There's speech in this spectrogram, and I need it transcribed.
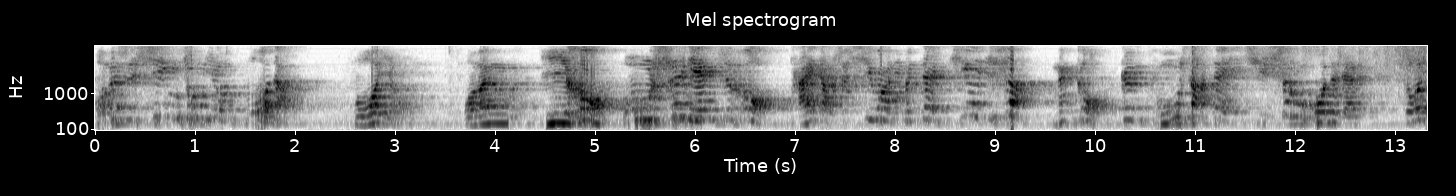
我们是心中有佛的佛友。我们以后五十年之后，台长是希望你们在天上。能够跟菩萨在一起生活的人，所以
